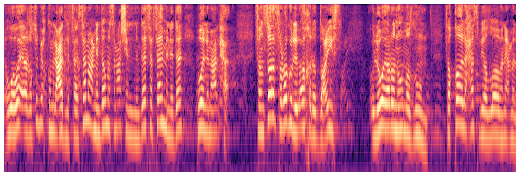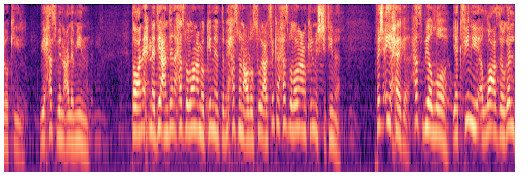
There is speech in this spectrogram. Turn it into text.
هو الرسول بيحكم العدل. فسمع من ده وما سمعش من ده ففهم إن ده هو اللي معاه الحق. فانصرف الرجل الآخر الضعيف اللي هو يرى إن هو مظلوم. فقال حسبي الله ونعم الوكيل. بيحسبن على مين؟ طبعا إحنا دي عندنا حسبي الله ونعم الوكيل أنت بيحسبن على الرسول. على فكرة حسبي الله ونعم الوكيل مش شتيمة. فيش أي حاجة. حسبي الله. يكفيني الله عز وجل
